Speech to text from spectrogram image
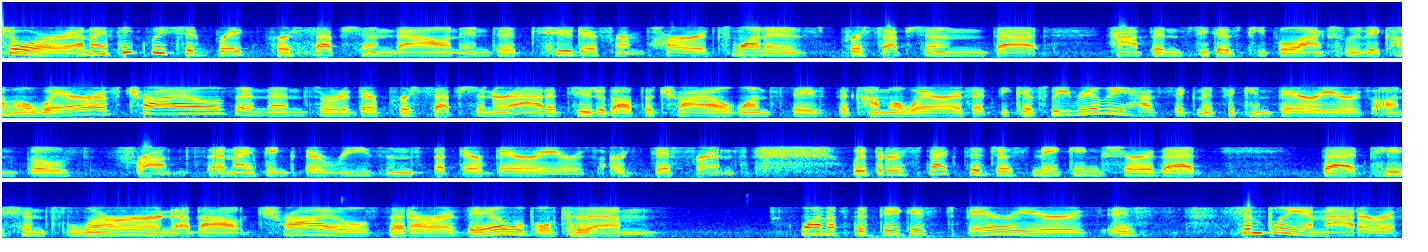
Sure, and I think we should break perception down into two different parts. One is perception that happens because people actually become aware of trials and then sort of their perception or attitude about the trial once they've become aware of it because we really have significant barriers on both fronts and I think the reasons that their barriers are different. With respect to just making sure that that patients learn about trials that are available to them, one of the biggest barriers is simply a matter of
